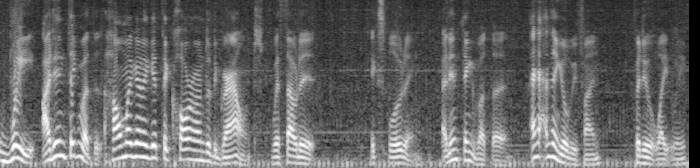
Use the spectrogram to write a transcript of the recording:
Wait, I didn't think about this. How am I gonna get the car onto the ground without it exploding? I didn't think about that. I, I think it'll be fine if I do it lightly.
